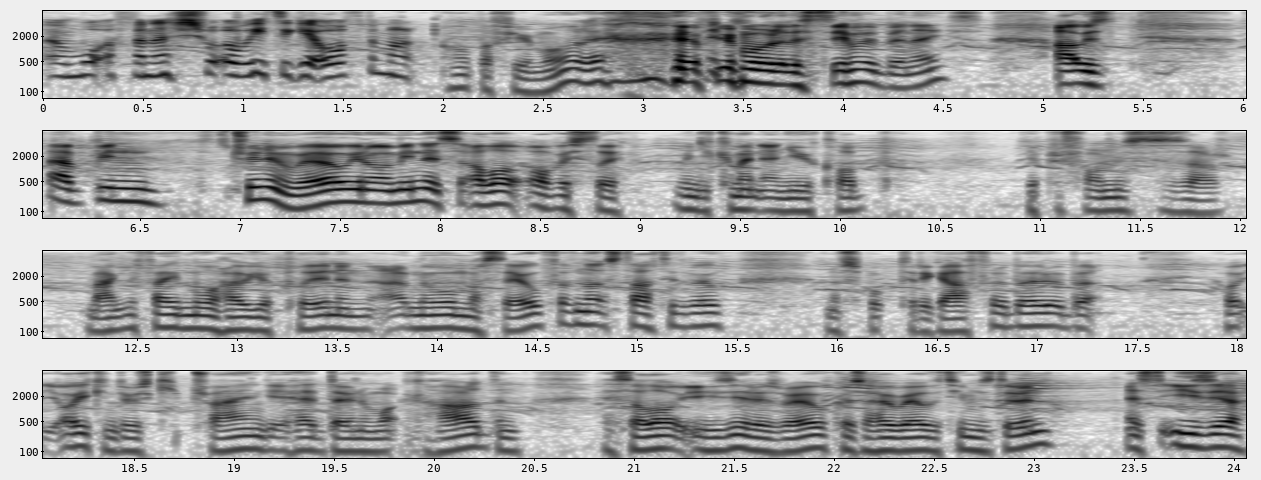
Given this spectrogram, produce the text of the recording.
and what a finish! What a way to get off the mark. I hope a few more, eh? a few more of the same would be nice. I was I've been training well, you know what I mean? It's a lot, obviously, when you come into a new club, your performances are magnified more how you're playing. And I know myself, I've not started well, and I've spoke to the gaffer about it, but all you can do is keep trying, get your head down and work hard, and it's a lot easier as well because of how well the team's doing. It's easier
